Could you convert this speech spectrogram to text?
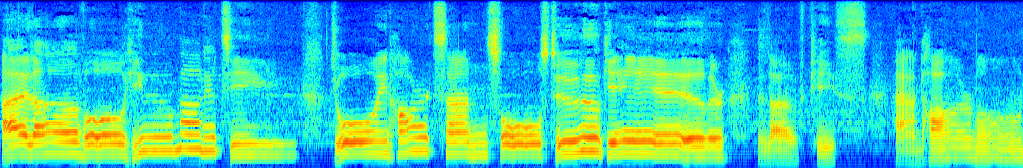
I love all humanity. Join hearts and souls together. Love, peace and harmony.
